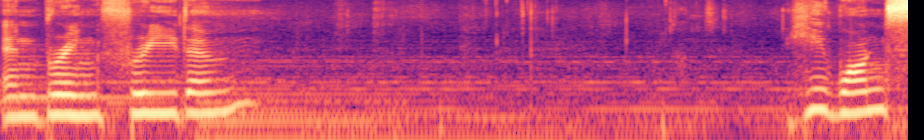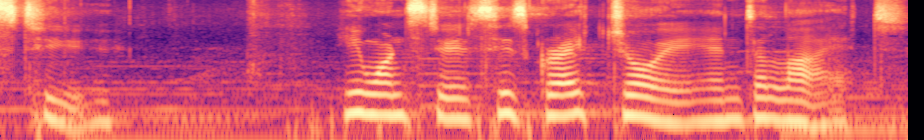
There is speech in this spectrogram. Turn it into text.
and bring freedom, He wants to. He wants to. It's His great joy and delight.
